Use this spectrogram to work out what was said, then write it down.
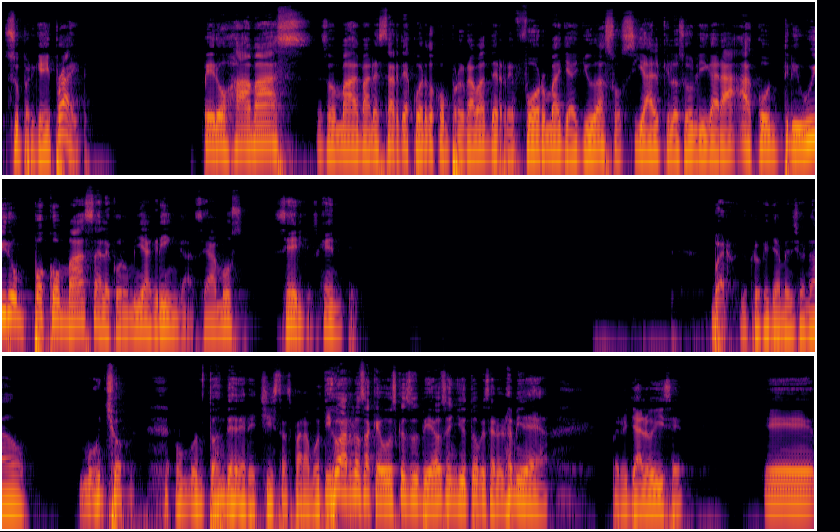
super gay pride. Pero jamás esos más van a estar de acuerdo con programas de reforma y ayuda social que los obligará a contribuir un poco más a la economía gringa. Seamos serios, gente. Bueno, yo creo que ya he mencionado mucho, un montón de derechistas para motivarlos a que busquen sus videos en YouTube. Esa no era idea, pero ya lo hice. Eh,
